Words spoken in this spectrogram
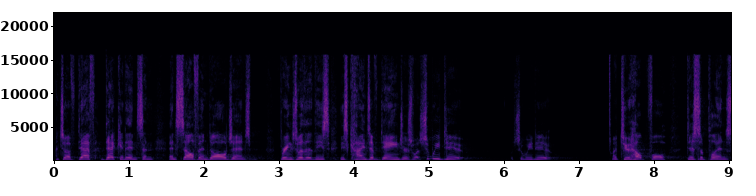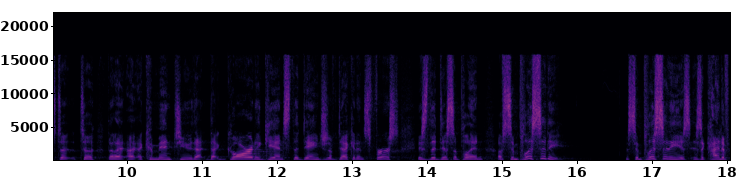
And so, if def- decadence and, and self indulgence brings with it these, these kinds of dangers, what should we do? What should we do? Uh, two helpful disciplines to, to, that I, I commend to you that, that guard against the dangers of decadence. First is the discipline of simplicity. Simplicity is, is a kind of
